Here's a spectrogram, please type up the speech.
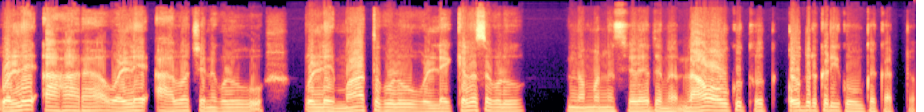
ಒಳ್ಳೆ ಆಹಾರ, ಒಳ್ಳೆ ಆಲೋಚನೆಗಳು, ಒಳ್ಳೆ ಮಾತುಗಳು, ಒಳ್ಳೆ ಕೆಲಸಗಳು ನಮ್ಮನ್ನ ಸೆಳೆಯೋದನ್ನ ನಾವು ಅವಕ್ಕೂ ಅವ್ರ ಕಡೆಗೆ ಹೋಗ್ಬೇಕಾಗ್ತವ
